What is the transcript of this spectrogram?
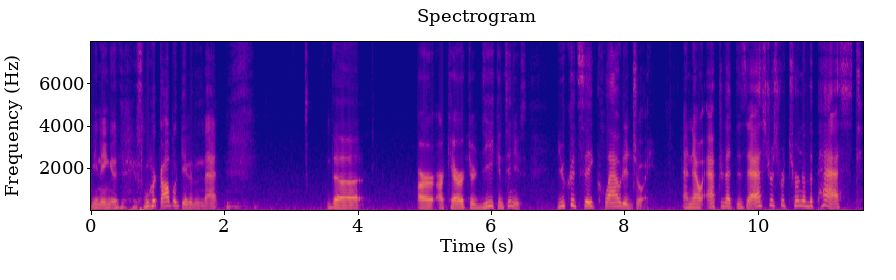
Meaning it's more complicated than that. The our, our character D continues, you could say clouded joy. And now, after that disastrous return of the past,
